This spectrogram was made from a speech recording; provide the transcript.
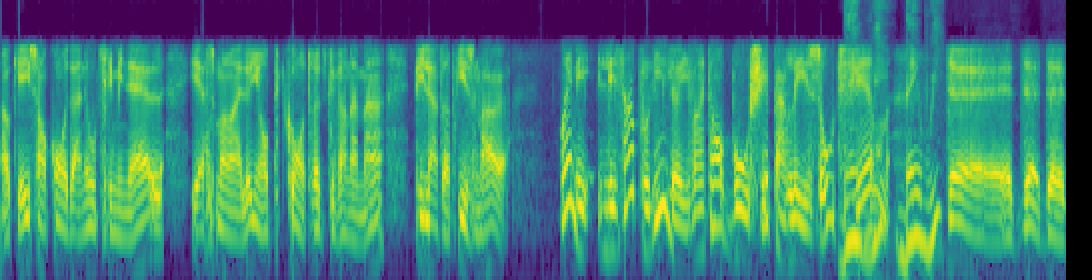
OK, ils sont condamnés aux criminels, et à ce moment-là, ils n'ont plus de contrat du gouvernement, puis l'entreprise meurt. Oui, mais les employés, là, ils vont être embauchés par les autres ben firmes ben De, de, de,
